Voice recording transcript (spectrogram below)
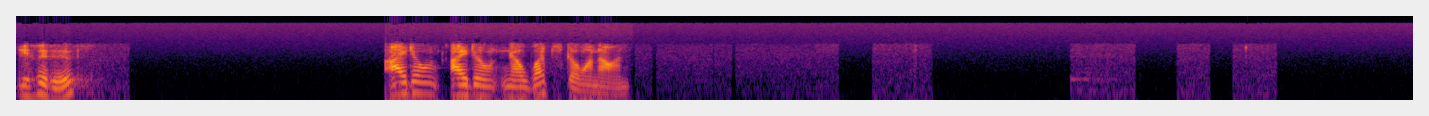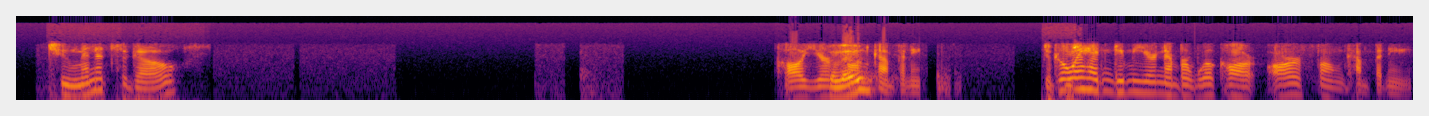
Yes, it is. I don't, I don't know what's going on. Two minutes ago, call your Hello? phone company. Go ahead and give me your number. We'll call our phone company.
